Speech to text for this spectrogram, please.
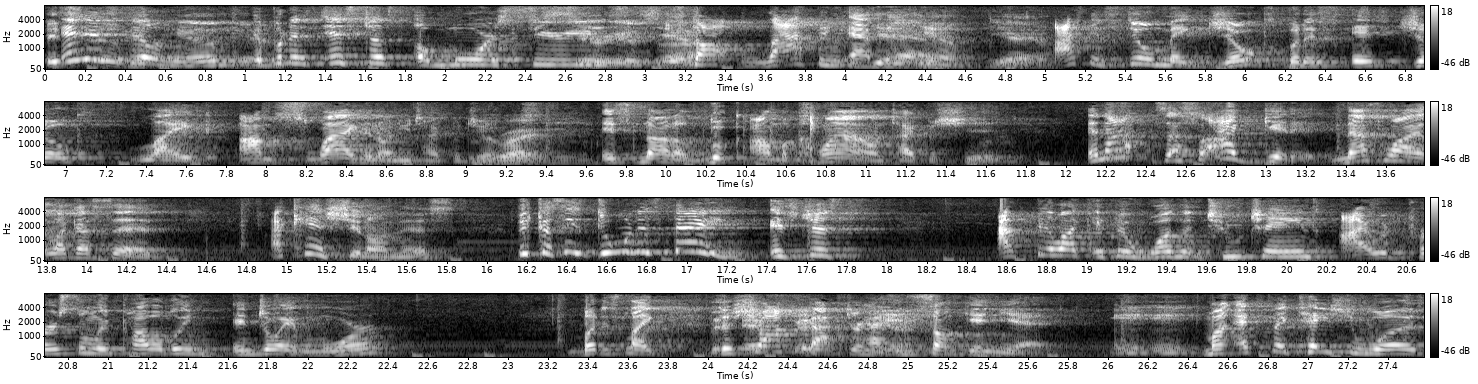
It is still him, but it's, it's just a more serious. Serious, yeah. Stop laughing at Yeah, me. Him. yeah. I can still make jokes, but it's it's jokes like I'm swagging on you type of jokes. Right. It's not a look I'm a clown type of shit. And I so, so I get it, and that's why, like I said, I can't shit on this because he's doing his thing. It's just I feel like if it wasn't Two Chainz, I would personally probably enjoy it more. But it's like the, The shock expect- factor hasn't yeah. sunk in yet. Mm-hmm. My expectation was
